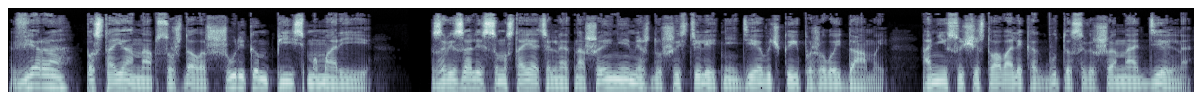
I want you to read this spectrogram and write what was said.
Вера постоянно обсуждала с Шуриком письма Марии. Завязались самостоятельные отношения между шестилетней девочкой и пожилой дамой – они существовали как будто совершенно отдельно,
